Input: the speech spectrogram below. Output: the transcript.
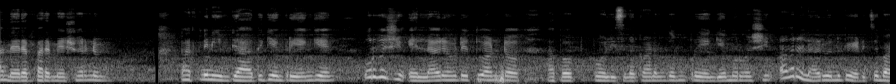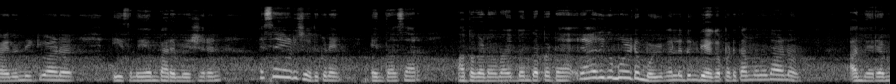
അന്നേരം പരമേശ്വരനും പത്മിനിയും രാധികയും പ്രിയങ്കയും ഉർവശിയും എല്ലാവരും അവിടെ എത്തുവാണ് കേട്ടോ അപ്പോൾ പോലീസിനെ കാണുന്നതും പ്രിയങ്കയും ഉർവശിയും അവരെല്ലാവരും ഒന്ന് പേടിച്ച് ഭയന്ന് നിൽക്കുവാണ്. ഈ സമയം പരമേശ്വരൻ എസ് ഐയോട് ചോദിക്കണേ എന്താ സാർ? അപകടവുമായി ബന്ധപ്പെട്ട രാധിക മോളുടെ മൊഴി വല്ലതും രേഖപ്പെടുത്താൻ വന്നതാണോ? അന്നേരം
